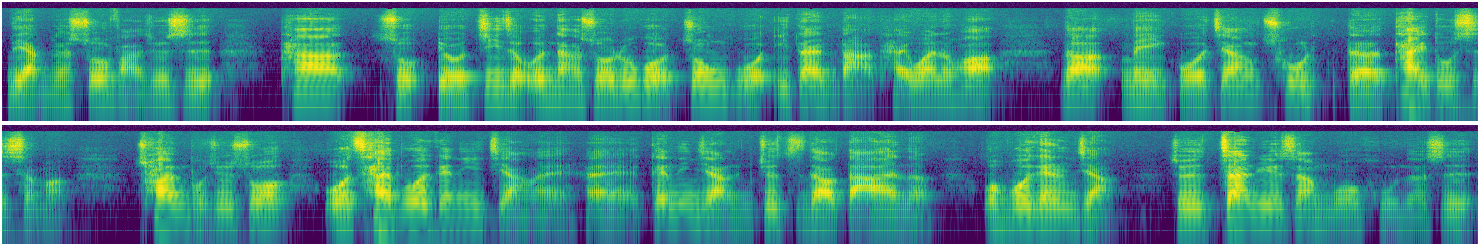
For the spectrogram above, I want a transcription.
两个说法就是，他说有记者问他说，如果中国一旦打台湾的话，那美国将处理的态度是什么？川普就说：“我才不会跟你讲，哎哎，跟你讲你就知道答案了。我不会跟你讲，就是战略上模糊呢，是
